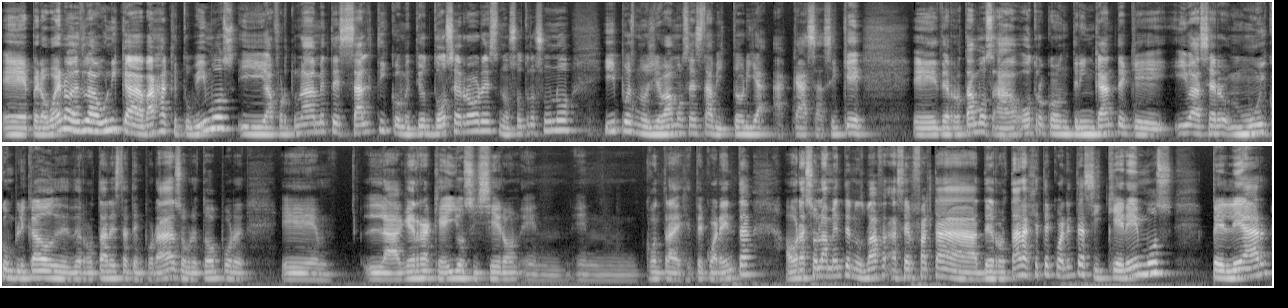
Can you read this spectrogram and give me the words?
Eh, pero bueno, es la única baja que tuvimos y afortunadamente Salty cometió dos errores, nosotros uno, y pues nos llevamos esta victoria a casa. Así que eh, derrotamos a otro contrincante que iba a ser muy complicado de derrotar esta temporada, sobre todo por eh, la guerra que ellos hicieron en, en, contra de GT40. Ahora solamente nos va a hacer falta derrotar a GT40 si queremos pelear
